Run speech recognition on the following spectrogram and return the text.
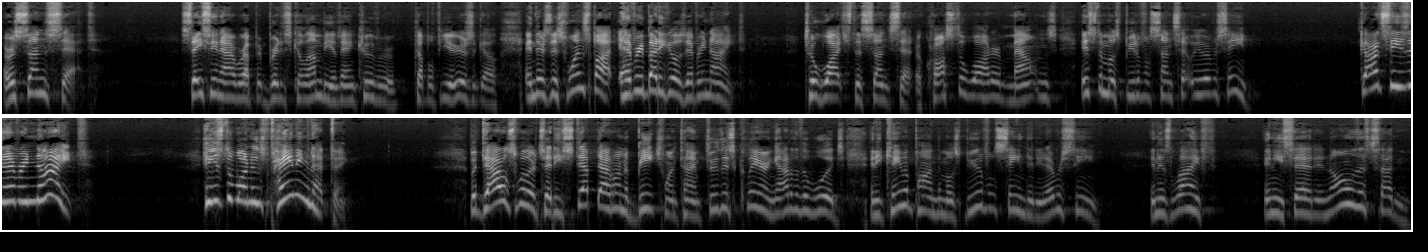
or a sunset, Stacy and I were up at British Columbia, Vancouver, a couple of years ago, and there's this one spot everybody goes every night to watch the sunset across the water, mountains. It's the most beautiful sunset we've ever seen. God sees it every night. He's the one who's painting that thing. But Dallas Willard said he stepped out on a beach one time through this clearing out of the woods and he came upon the most beautiful scene that he'd ever seen in his life. And he said, and all of a sudden,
